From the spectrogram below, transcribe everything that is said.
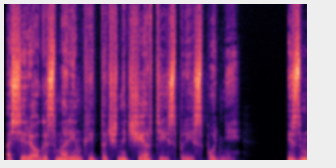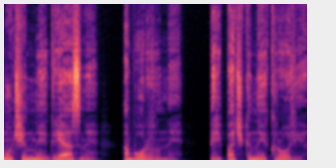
а Серега с Маринкой точно черти из преисподней. Измученные, грязные, оборванные, перепачканные кровью.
